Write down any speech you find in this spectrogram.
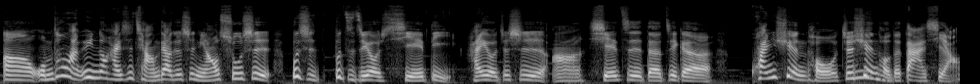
呃，我们通常运动还是强调，就是你要舒适，不止不止只有鞋底，还有就是啊、呃，鞋子的这个。宽楦头就是楦头的大小，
